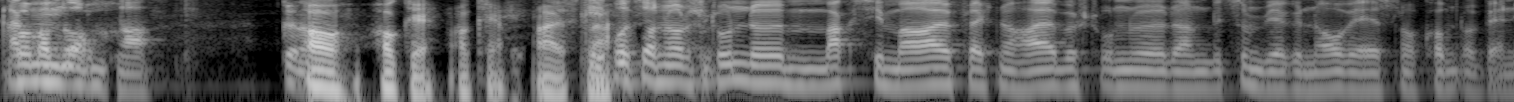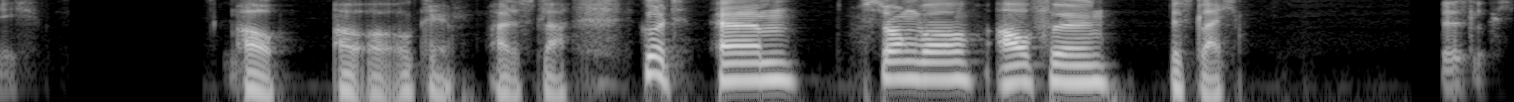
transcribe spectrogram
Da kommen noch ein noch- paar. Genau. Oh, okay, okay, alles Gib klar. uns auch noch eine Stunde, maximal, vielleicht eine halbe Stunde, dann wissen wir genau, wer jetzt noch kommt und wer nicht. Oh, oh, oh, okay, alles klar. Gut, ähm, Strongbow, auffüllen, bis gleich. Bis gleich.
